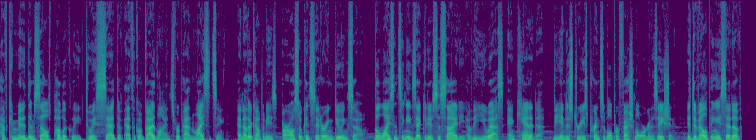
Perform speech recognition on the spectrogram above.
have committed themselves publicly to a set of ethical guidelines for patent licensing, and other companies are also considering doing so. The Licensing Executive Society of the US and Canada, the industry's principal professional organization, is developing a set of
